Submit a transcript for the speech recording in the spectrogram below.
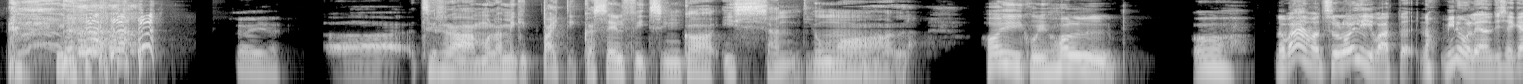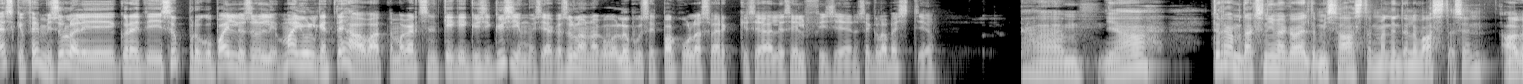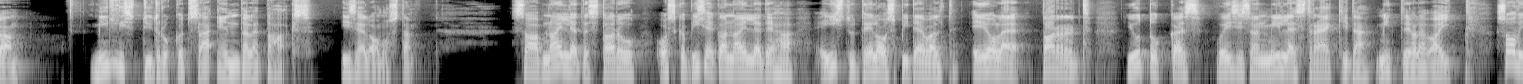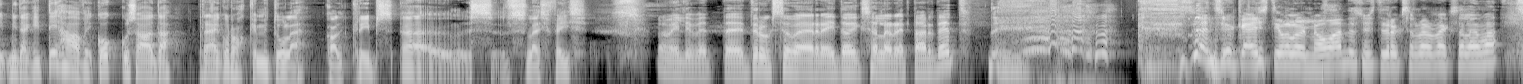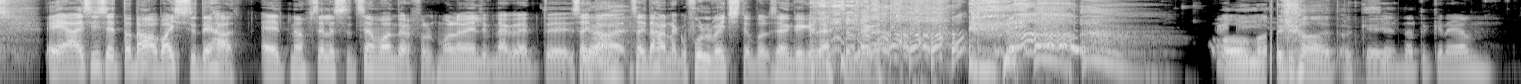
oh, yeah türa, mul on mingid tatika selfid siin ka, issand jumal. oi kui halb oh no vähemalt sul oli, vaata, noh, minul ei olnud isegi Ask FM-i, sul oli kuradi sõpru, kui palju sul oli, ma ei julgenud teha, vaata, ma kartsin, et keegi ei küsi küsimusi, aga sul on nagu lõbusaid pagulasvärki seal ja selfie'si ja no see kõlab hästi ju ähm,. jah, tere, ma tahaks nii väga öelda, mis aastal ma nendele vastasin, aga millist tüdrukut sa endale tahaks? iseloomusta saab naljadest aru, oskab ise ka nalja teha, ei istu telos pidevalt, ei ole tard, jutukas või siis on millest rääkida, mitte ei ole vait. soovib midagi teha või kokku saada, praegu rohkem ei tule, kaldkriips äh, slash face. mulle meeldib, et äh, tüdruksõber ei tohiks olla retarded see on siuke hästi oluline omadus, mis tüdruksõber peaks olema. ja siis, et ta tahab asju teha et noh, selles suhtes see on wonderful, mulle meeldib nagu, et äh, sa ei yeah. taha, sa ei taha nagu full vegetable, see on kõige tähtsam nagu oh my god, okei okay.. see on natukene jah,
